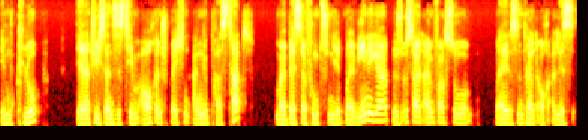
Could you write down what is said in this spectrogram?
im Club, der natürlich sein System auch entsprechend angepasst hat. Mal besser funktioniert, mal weniger. Das ist halt einfach so, weil es sind halt auch alles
